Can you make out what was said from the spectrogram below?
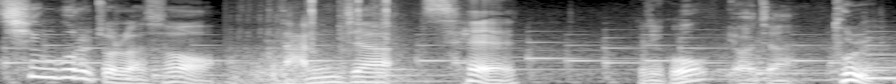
친구를 졸라서 남자 셋 그리고 여자 둘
